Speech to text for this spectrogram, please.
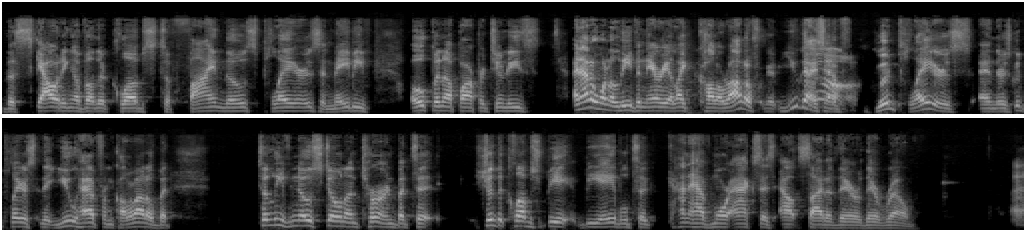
the scouting of other clubs to find those players and maybe open up opportunities? And I don't want to leave an area like Colorado. You guys have good players, and there's good players that you have from Colorado, but to leave no stone unturned, but to should the clubs be be able to kind of have more access outside of their their realm? Uh,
